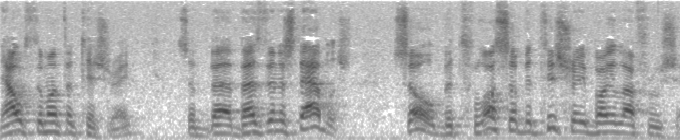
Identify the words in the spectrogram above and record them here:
now it's the month of Tishrei. So Bezdin established. So, Betlasa Betishrei Lafrusha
